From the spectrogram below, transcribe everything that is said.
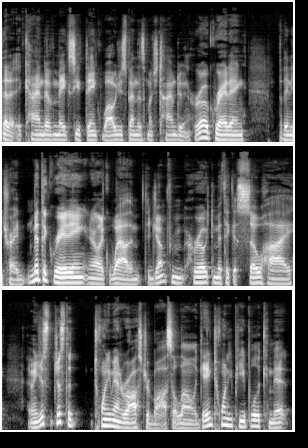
that it kind of makes you think why would you spend this much time doing heroic raiding? But then you try mythic raiding and you're like wow the, the jump from heroic to mythic is so high. I mean just just the 20 man roster boss alone getting 20 people to commit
